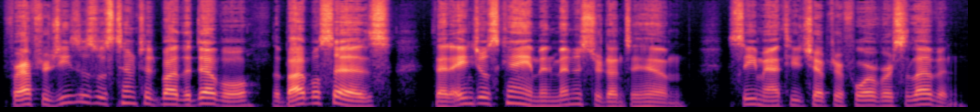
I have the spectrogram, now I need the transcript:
For after Jesus was tempted by the devil, the Bible says that angels came and ministered unto him. See Matthew chapter 4 verse 11.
